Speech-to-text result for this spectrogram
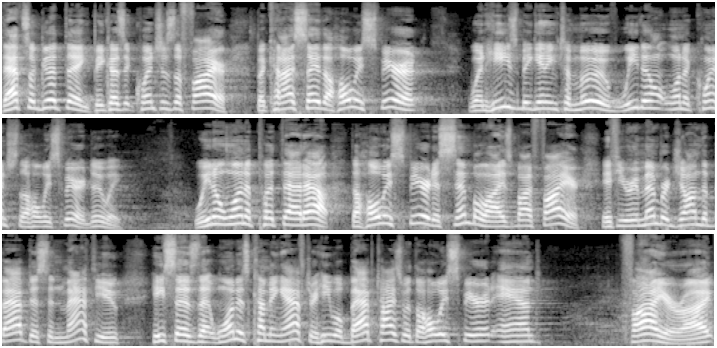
that's a good thing because it quenches the fire. But can I say the Holy Spirit, when He's beginning to move, we don't want to quench the Holy Spirit, do we? We don't want to put that out. The Holy Spirit is symbolized by fire. If you remember John the Baptist in Matthew, he says that one is coming after. He will baptize with the Holy Spirit and fire, right?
